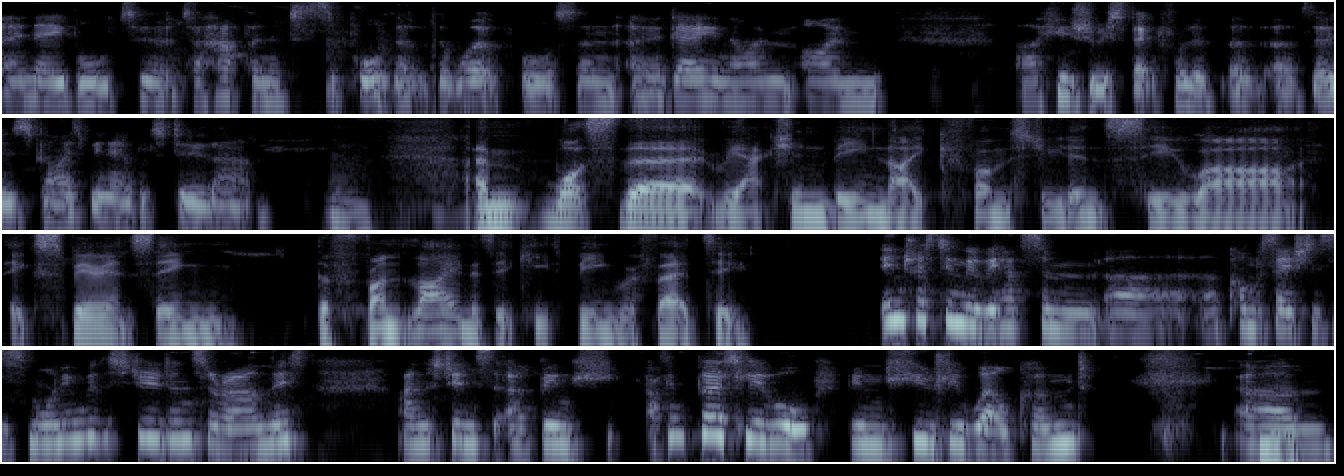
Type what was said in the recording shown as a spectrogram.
enabled to, to happen and to support the, the workforce. And, and again, I'm, I'm uh, hugely respectful of, of, of, those guys being able to do that. Mm. Um, what's the reaction been like from students who are experiencing the front line as it keeps being referred to? Interestingly, we had some uh, conversations this morning with the students around this, and the students have been, I think, firstly of all, been hugely welcomed. Um,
